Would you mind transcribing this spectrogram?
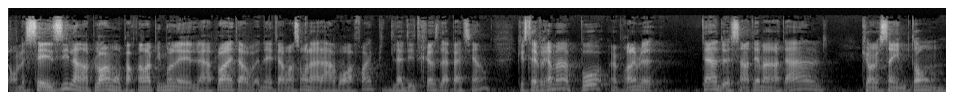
on a saisi l'ampleur, mon partenaire puis moi, l'ampleur d'intervention qu'on allait avoir à faire, puis de la détresse de la patiente, que c'était vraiment pas un problème de, tant de santé mentale qu'un symptôme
